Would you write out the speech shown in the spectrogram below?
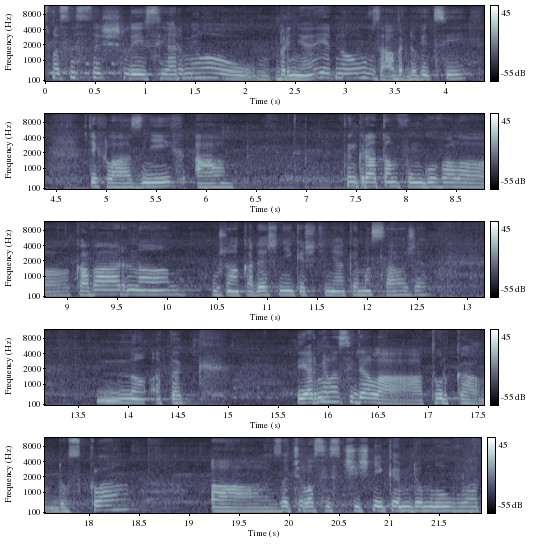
jsme se sešli s Jarmilou v Brně jednou, v Zábrdovicích, v těch lázních a tenkrát tam fungovala kavárna, možná kadeřník, ještě nějaké masáže. No a tak Jarmila si dala turka do skla a začala si s číšníkem domlouvat,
